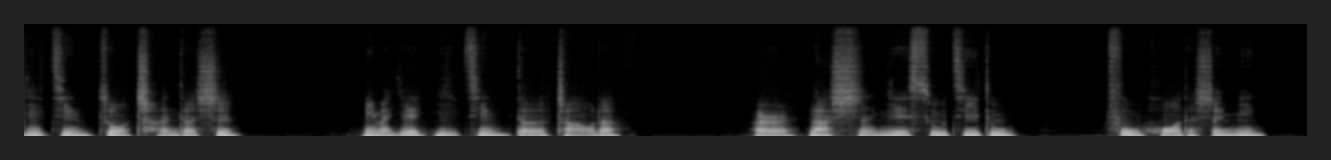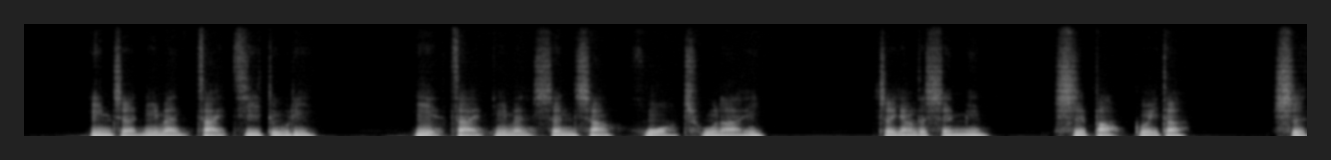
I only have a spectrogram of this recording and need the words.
已经做成的事。你们也已经得着了，而那是耶稣基督复活的生命，因着你们在基督里，也在你们身上活出来。这样的生命是宝贵的，是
